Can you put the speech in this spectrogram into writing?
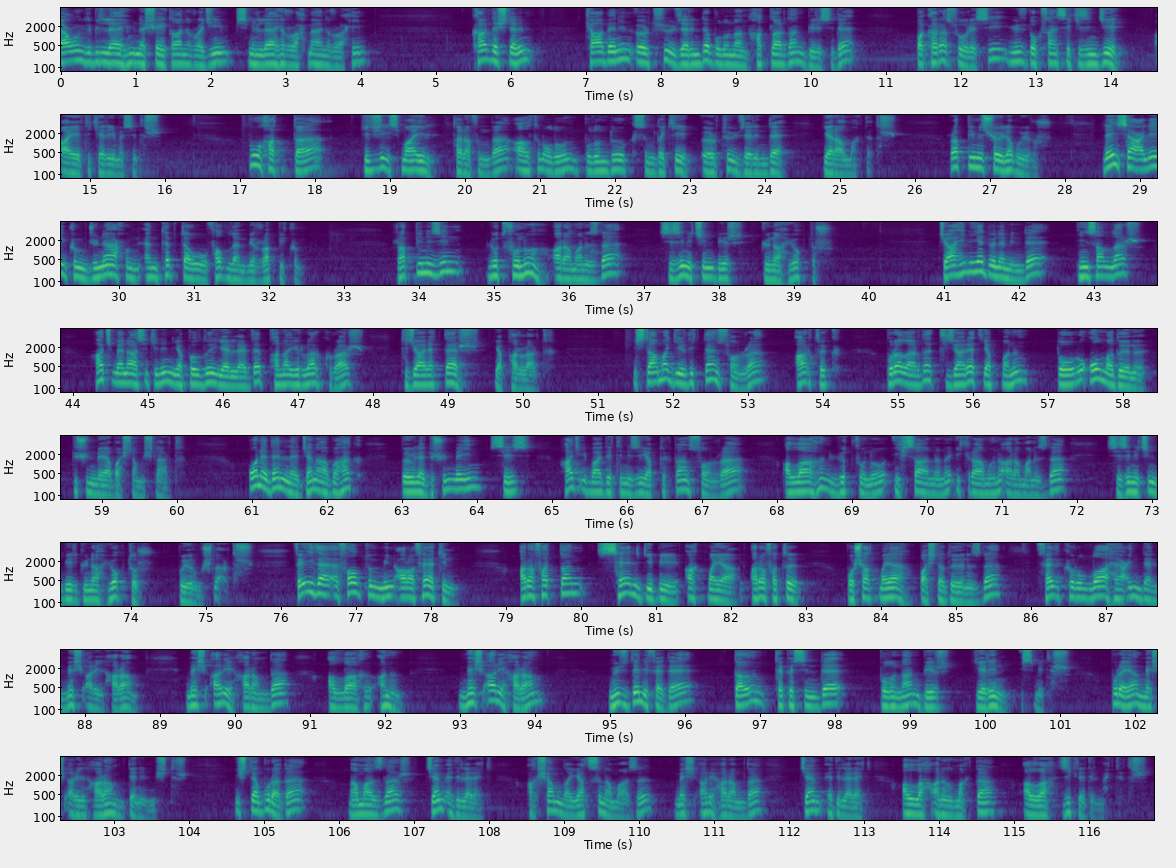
Euzu billahi mineşşeytanirracim. Bismillahirrahmanirrahim. Kardeşlerim, Kabe'nin örtüsü üzerinde bulunan hatlardan birisi de Bakara suresi 198. ayeti kerimesidir. Bu hatta Hicri İsmail tarafında Altınoluk'un bulunduğu kısımdaki örtü üzerinde yer almaktadır. Rabbimiz şöyle buyurur. Leyse aleykum cunahun en tebtegu fadlen min rabbikum. Rabbinizin lütfunu aramanızda sizin için bir günah yoktur. Cahiliye döneminde insanlar hac menasikinin yapıldığı yerlerde panayırlar kurar, ticaretler yaparlardı. İslam'a girdikten sonra artık buralarda ticaret yapmanın doğru olmadığını düşünmeye başlamışlardı. O nedenle Cenab-ı Hak böyle düşünmeyin. Siz hac ibadetinizi yaptıktan sonra Allah'ın lütfunu, ihsanını, ikramını aramanızda sizin için bir günah yoktur buyurmuşlardır. İzâ efaltum min arafatin Arafat'tan sel gibi akmaya, Arafat'ı boşaltmaya başladığınızda fezkurullâhe indel meş'aril haram. Meş'ari haramda Allah'ı anın. Meş'ari haram Müzdelife'de dağın tepesinde bulunan bir yerin ismidir. Buraya Meş'aril Haram denilmiştir. İşte burada namazlar cem edilerek akşamla yatsı namazı Meş'ari Haram'da cem edilerek Allah anılmakta, Allah zikredilmektedir.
